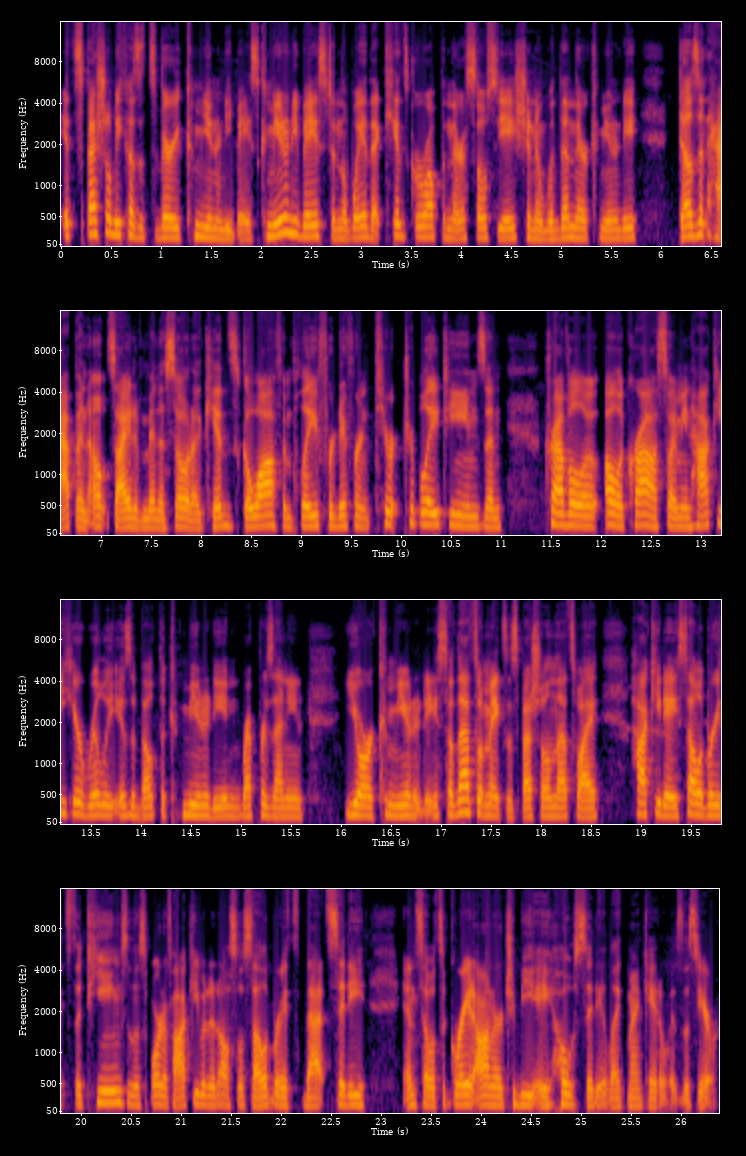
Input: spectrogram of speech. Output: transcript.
it's special because it's very community based community based in the way that kids grow up in their association and within their community doesn't happen outside of Minnesota. Kids go off and play for different AAA teams and travel all across so I mean hockey here really is about the community and representing your community. So that's what makes it special. And that's why Hockey Day celebrates the teams and the sport of hockey, but it also celebrates that city. And so it's a great honor to be a host city like Mankato is this year.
